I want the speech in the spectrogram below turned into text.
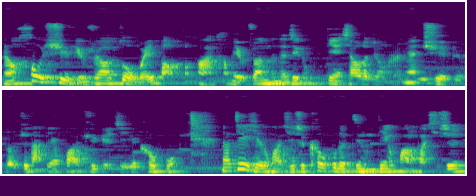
然后后续比如说要做维保的话，他们有专门的这种电销的这种人员去，比如说去打电话去给这些客户。那这些的话，其实客户的这种电话的话，其实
